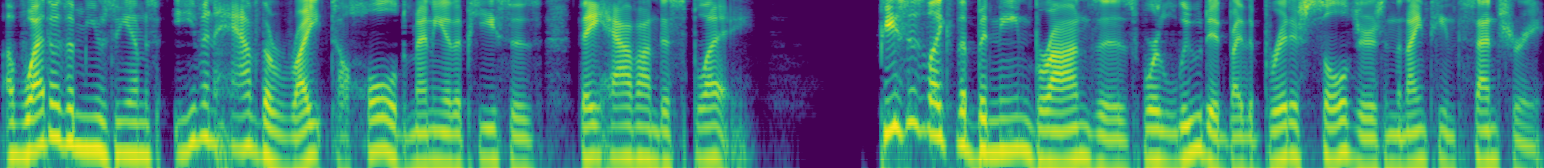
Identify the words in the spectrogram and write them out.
of whether the museums even have the right to hold many of the pieces they have on display. Pieces like the Benin bronzes were looted by the British soldiers in the 19th century,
